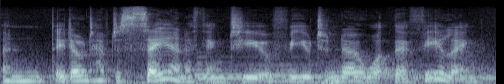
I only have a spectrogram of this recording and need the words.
and they don't have to say anything to you for you to know what they're feeling.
